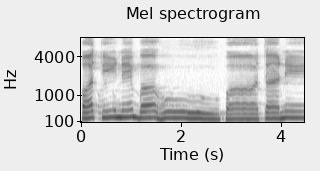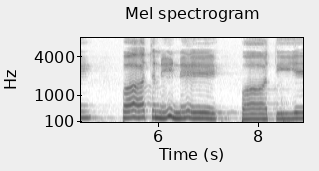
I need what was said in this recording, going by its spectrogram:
પતિને બહુ પત્ની પત્નીને પતિએ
